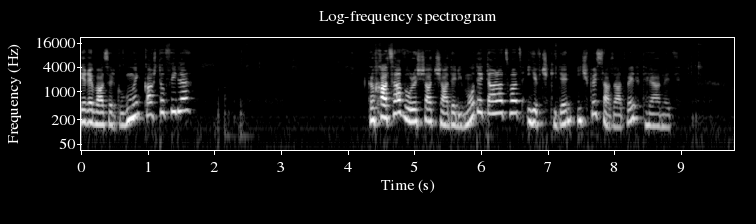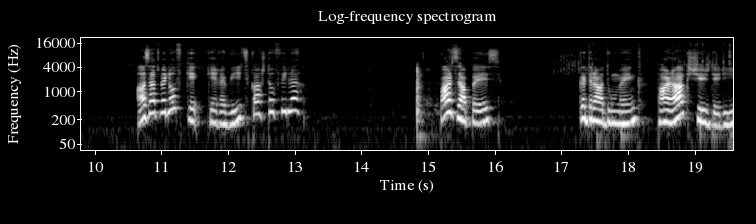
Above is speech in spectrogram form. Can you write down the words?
գեղեվազրգում ենք կարտոֆիլը։ Գլխացավ, որը շատ շատերի մոտ է տարածված եւ չգիտեն ինչպես ազատվել դրանից։ Ազատվելով կեղևից կարտոֆիլը, պարզապես կտրատում ենք բարակ շերտերի,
